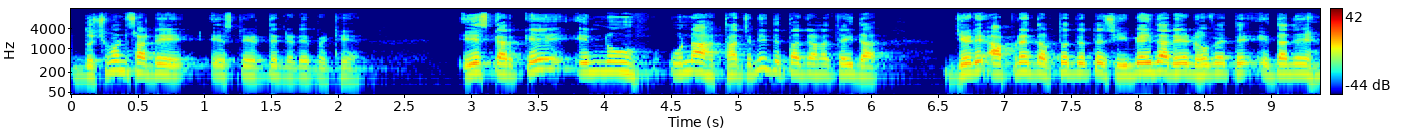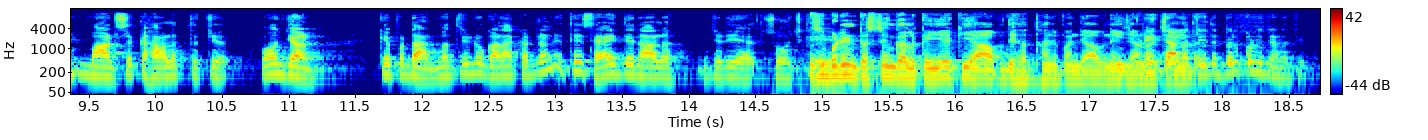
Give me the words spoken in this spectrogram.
ਦੁਸ਼ਮਣ ਸਾਡੇ ਇਸ ਸਟੇਟ ਦੇ ਨੇੜੇ ਬੈਠੇ ਆ। ਇਸ ਕਰਕੇ ਇਹਨੂੰ ਉਹਨਾਂ ਹੱਥਾਂ 'ਚ ਨਹੀਂ ਦਿੱਤਾ ਜਾਣਾ ਚਾਹੀਦਾ ਜਿਹੜੇ ਆਪਣੇ ਦਫ਼ਤਰ ਦੇ ਉੱਤੇ ਸੀਬੀਆਈ ਦਾ ਰੇਡ ਹੋਵੇ ਤੇ ਇਦਾਂ ਦੇ ਮਾਨਸਿਕ ਹਾਲਤ 'ਚ ਪਹੁੰਚ ਜਾਣ ਕਿ ਪ੍ਰਧਾਨ ਮੰਤਰੀ ਨੂੰ ਗਾਲਾਂ ਕੱਢਣ ਇੱਥੇ ਸਹਿਜ ਦੇ ਨਾਲ ਜਿਹੜੇ ਹੈ ਸੋਚ ਕੇ ਤੁਸੀਂ ਬੜੀ ਇੰਟਰਸਟਿੰਗ ਗੱਲ ਕਹੀ ਹੈ ਕਿ ਆਪ ਦੇ ਹੱਥਾਂ 'ਚ ਪੰਜਾਬ ਨਹੀਂ ਜਾਣਾ ਨਹੀਂ ਜਾਣਾ ਚਾਹੀਦਾ। ਚਾਹੀਦਾ ਬਿਲਕੁਲ ਨਹੀਂ ਜਾਣਾ ਚਾਹੀਦਾ।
